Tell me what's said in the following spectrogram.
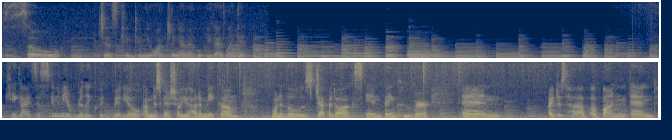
So just continue watching, and I hope you guys like it. Okay guys, this is going to be a really quick video. I'm just going to show you how to make um, one of those Japadogs in Vancouver. And I just have a bun and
